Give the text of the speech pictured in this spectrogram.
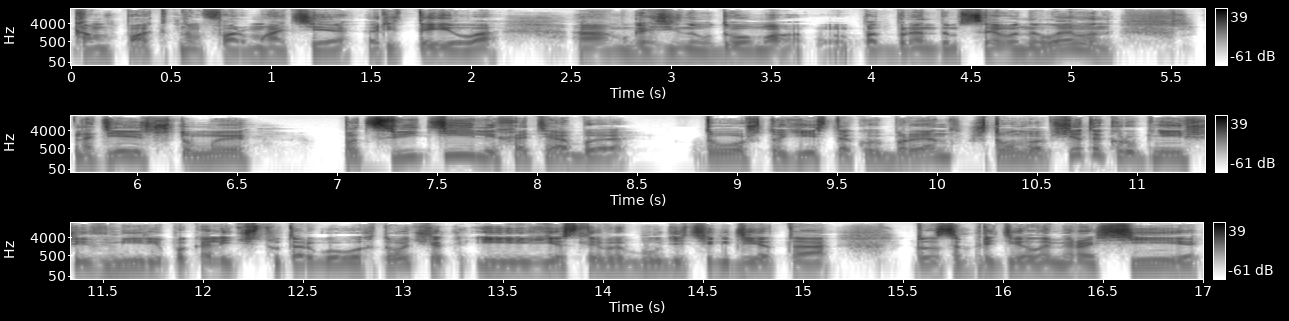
компактном формате ритейла а, магазина у дома под брендом 7-Eleven. Надеюсь, что мы подсветили хотя бы то, что есть такой бренд, что он вообще-то крупнейший в мире по количеству торговых точек, и если вы будете где-то за пределами России,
